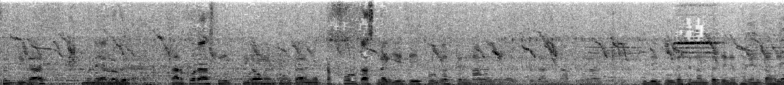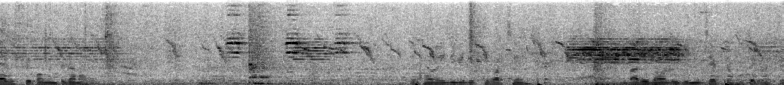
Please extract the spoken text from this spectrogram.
সবজি গাছ মানে অ্যালোভেরা তারপরে আছে একটি রঙের কৌটা আমি একটা ফুল গাছ লাগিয়েছি। এই ফুল গাছটার নাম আমি জানি না আপনারা যদি ফুল গাছের নামটা জেনে থাকেন, তাহলে অবশ্যই কমেন্টে জানাবেন। এরপর এইদিকে দেখতে পাচ্ছেন বাড়ি ঘর এই নিচে একটা হোটেল আছে।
